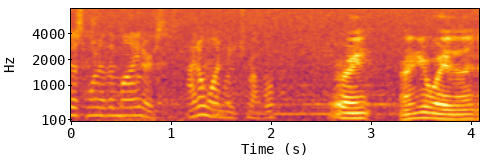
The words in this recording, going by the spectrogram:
Just one of the miners. I don't want any trouble. Alright, on your way then.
